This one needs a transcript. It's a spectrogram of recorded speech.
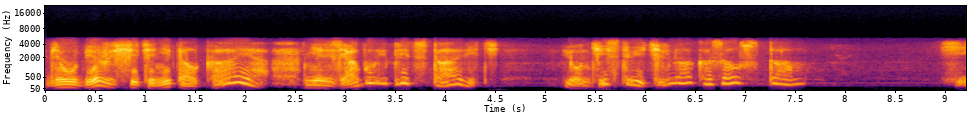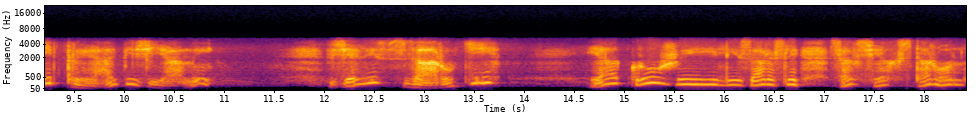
для убежища тени толкая нельзя было и представить, и он действительно оказался там. Хитрые обезьяны взялись за руки и окружили заросли со всех сторон.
